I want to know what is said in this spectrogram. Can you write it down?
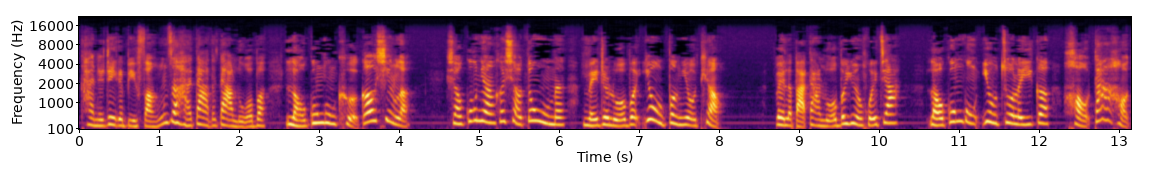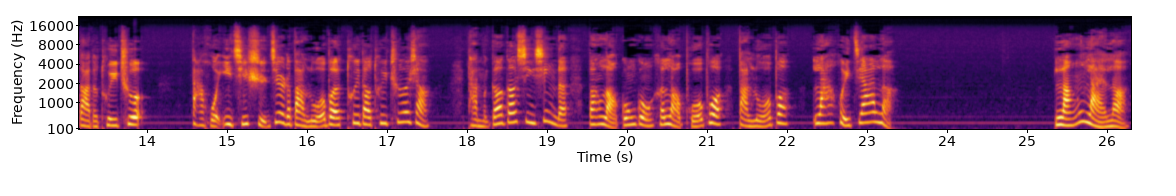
看着这个比房子还大的大萝卜，老公公可高兴了。小姑娘和小动物们围着萝卜又蹦又跳。为了把大萝卜运回家，老公公又做了一个好大好大的推车。大伙一起使劲地把萝卜推到推车上，他们高高兴兴地帮老公公和老婆婆把萝卜拉回家了。狼来了。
